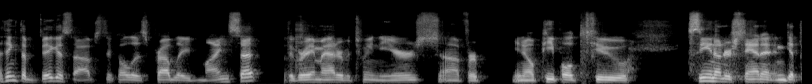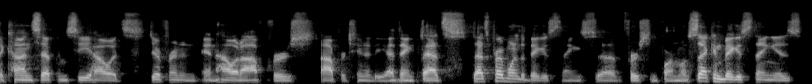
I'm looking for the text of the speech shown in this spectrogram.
I think the biggest obstacle is probably mindset, the gray matter between the ears uh, for you know people to see and understand it and get the concept and see how it's different and, and how it offers opportunity. I think that's that's probably one of the biggest things uh, first and foremost. Second biggest thing is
